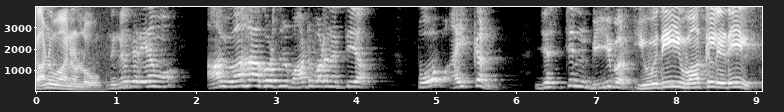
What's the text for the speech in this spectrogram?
കാണുവാനുള്ളൂ. നിങ്ങൾക്കറിയാമോ? ആ വിവാഹാഘോഷത്തിന് പാട്ടുപാടാൻ എത്തിയ പോപ്പ് ഐക്കൺ ജസ്റ്റിൻ ബീബർ. യുവതീ യുവാക്കളുടെ ഇടയിൽ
